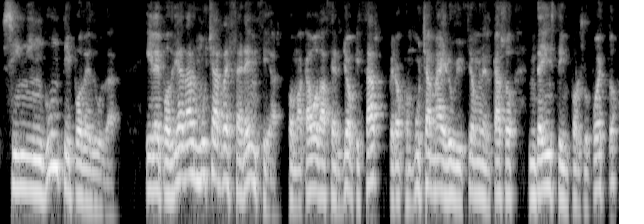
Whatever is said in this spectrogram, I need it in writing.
sin ningún tipo de duda y le podría dar muchas referencias, como acabo de hacer yo quizás, pero con mucha más erudición en el caso de Einstein, por supuesto,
